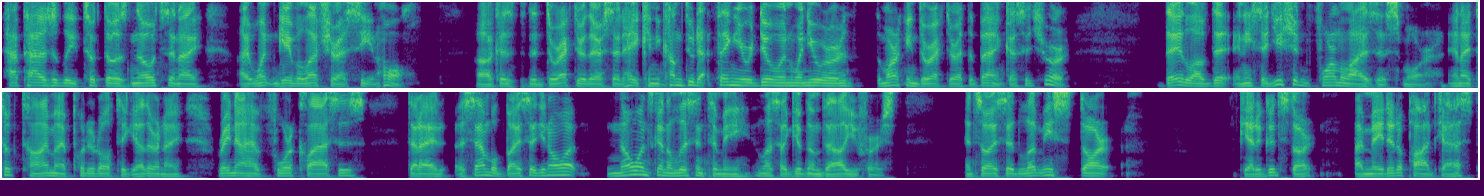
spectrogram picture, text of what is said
haphazardly took those notes and I I went and gave a lecture at Seton Hall because uh, the director there said, "Hey, can you come do that thing you were doing when you were the marketing director at the bank?" I said, "Sure." They loved it, and he said, "You should formalize this more." And I took time, I put it all together, and I right now I have four classes that I assembled. But I said, "You know what? No one's going to listen to me unless I give them value first. And so I said, "Let me start, get a good start." I made it a podcast,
